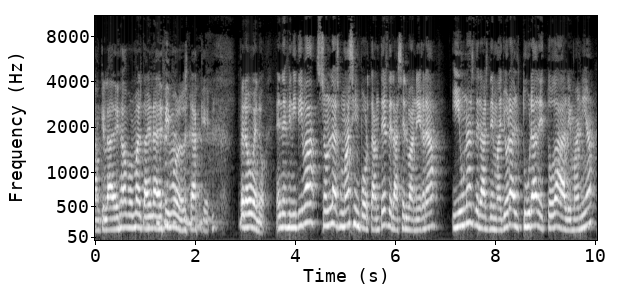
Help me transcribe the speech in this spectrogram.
aunque la dejamos mal, también la decimos, o sea que... Pero bueno, en definitiva, son las más importantes de la Selva Negra y unas de las de mayor altura de toda Alemania,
